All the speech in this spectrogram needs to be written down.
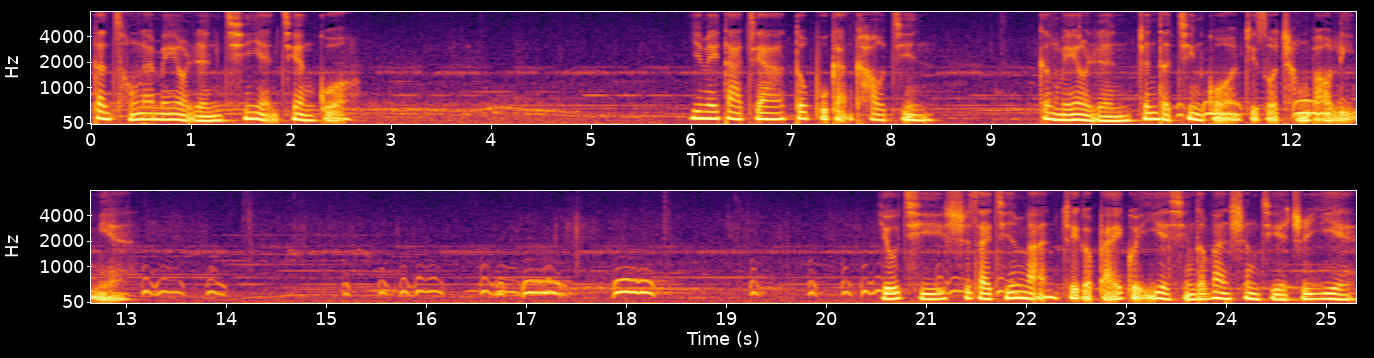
但从来没有人亲眼见过，因为大家都不敢靠近，更没有人真的进过这座城堡里面。尤其是在今晚这个百鬼夜行的万圣节之夜。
